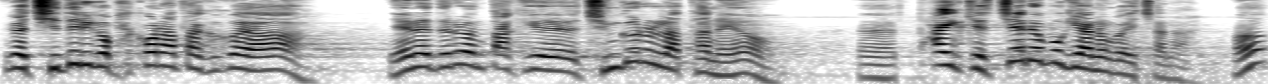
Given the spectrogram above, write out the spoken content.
그러니까 지들이 이거 바꿔놨다 그거야. 얘네들은 딱그 증거를 나타내요. 예, 딱 이렇게 째려보게 하는 거 있잖아. 어?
